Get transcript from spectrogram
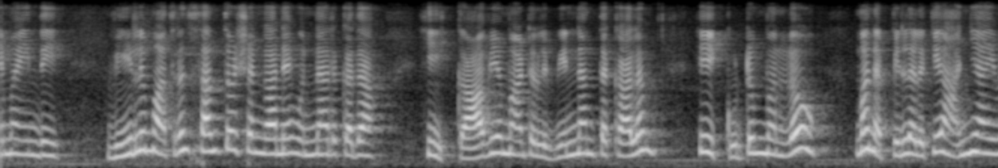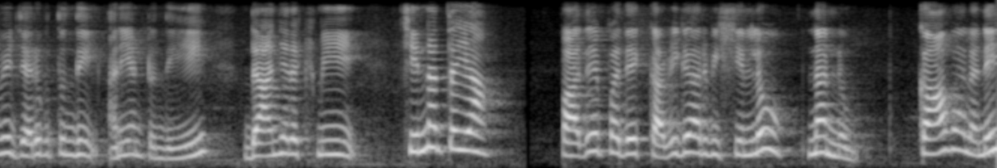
ఏమైంది? వీళ్ళు మాత్రం సంతోషంగానే ఉన్నారు కదా. ఈ కావ్య మాటలు విన్నంతకాలం ఈ కుటుంబంలో మన పిల్లలకి అన్యాయమే జరుగుతుంది అని అంటుంది ధాన్యలక్ష్మి. చిన్నత్తయ్య పదే పదే కవిగారి విషయంలో నన్ను కావాలనే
